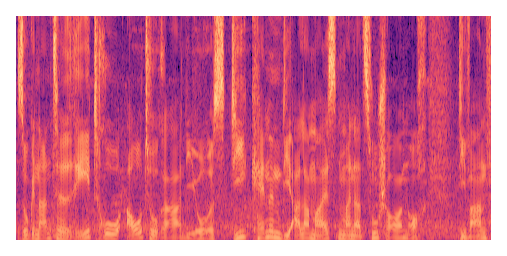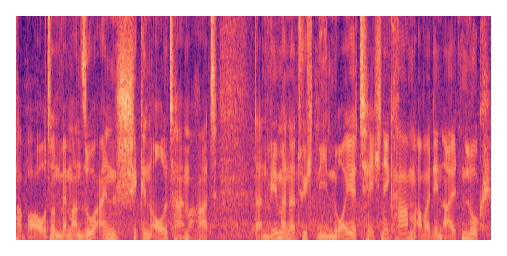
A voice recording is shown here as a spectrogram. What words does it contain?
sogenannte Retro-Autoradios. Die kennen die allermeisten meiner Zuschauer noch. Die waren verbaut und wenn man so einen schicken Oldtimer hat, dann will man natürlich die neue Technik haben, aber den alten Look.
